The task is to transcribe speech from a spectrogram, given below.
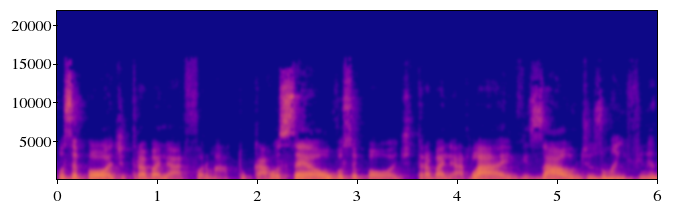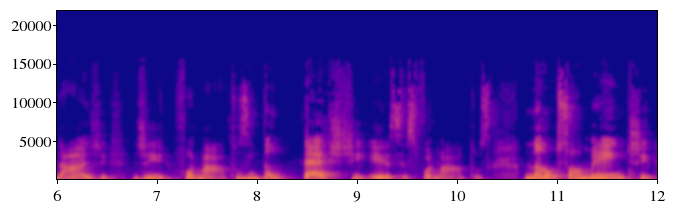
você pode trabalhar formato carrossel, você pode trabalhar lives, áudios, uma infinidade de formatos. Então teste esses formatos, não somente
